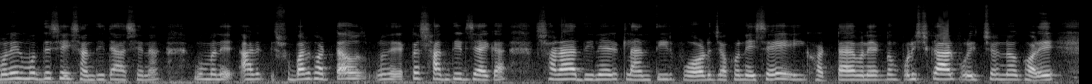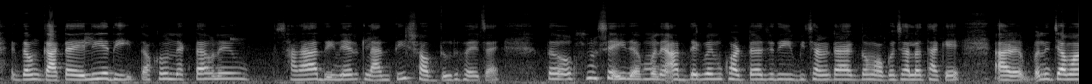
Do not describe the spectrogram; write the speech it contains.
মনের মধ্যে সেই শান্তিটা আসে না। মানে আর শোবার ঘরটাও মানে একটা শান্তির জায়গা। সারা দিনের ক্লান্তির পর যখন এসে এই ঘরটা মানে একদম পরিষ্কার, পরিচ্ছন্ন ঘরে একদম গাটা এলিয়ে দিই, তখন একটা মানে সারা দিনের ক্লান্তি সব দূর হয়ে যায়। তো সেই মানে আর দেখবেন ঘরটা যদি বিছানাটা একদম অগোছালো থাকে, আর মানে জামা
